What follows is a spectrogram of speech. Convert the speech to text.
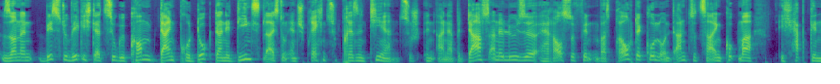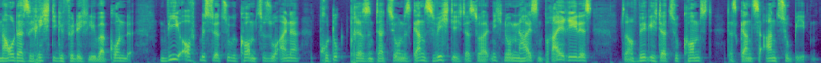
sondern bist du wirklich dazu gekommen, dein Produkt, deine Dienstleistung entsprechend zu präsentieren, zu, in einer Bedarfsanalyse herauszufinden, was braucht der Kunde und dann zu zeigen, guck mal, ich habe genau das Richtige für dich, lieber Kunde. Wie oft bist du dazu gekommen, zu so einer Produktpräsentation? Das ist ganz wichtig, dass du halt nicht nur um den heißen Brei redest, sondern auch wirklich dazu kommst, das Ganze anzubieten.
